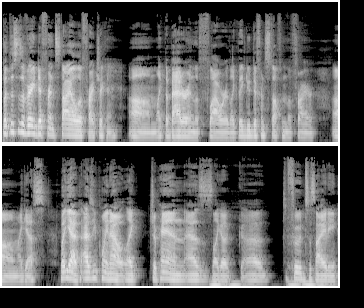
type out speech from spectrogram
but this is a very different style of fried chicken. Um, like the batter and the flour, like they do different stuff in the fryer. Um, I guess. But yeah, as you point out, like Japan as like a uh, food society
